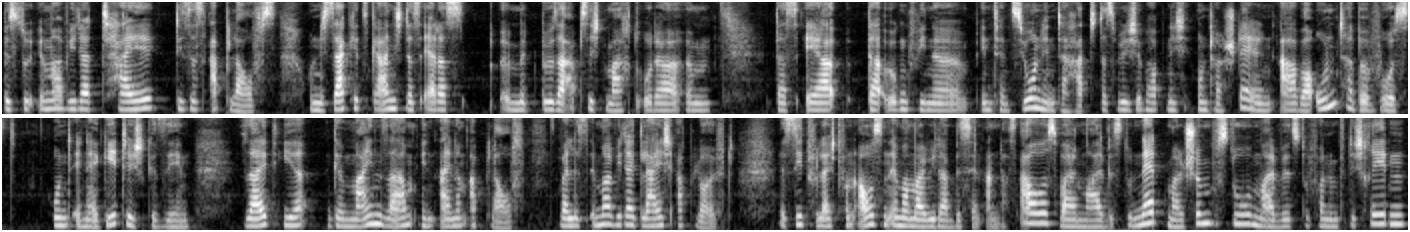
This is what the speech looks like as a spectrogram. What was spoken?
Bist du immer wieder Teil dieses Ablaufs. Und ich sage jetzt gar nicht, dass er das äh, mit böser Absicht macht oder ähm, dass er da irgendwie eine Intention hinter hat. Das will ich überhaupt nicht unterstellen. Aber unterbewusst und energetisch gesehen seid ihr gemeinsam in einem Ablauf, weil es immer wieder gleich abläuft. Es sieht vielleicht von außen immer mal wieder ein bisschen anders aus, weil mal bist du nett, mal schimpfst du, mal willst du vernünftig reden,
